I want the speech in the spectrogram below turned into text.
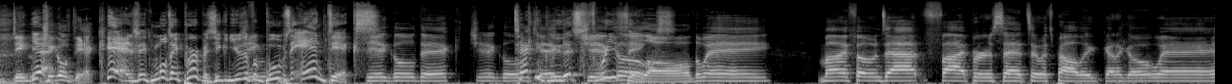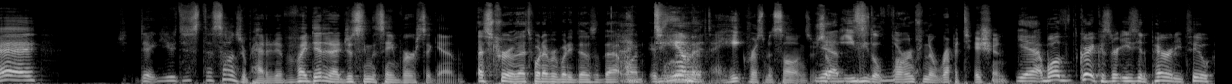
Dig- Yeah. Jiggle dick. yeah, it's, it's multi-purpose. You can use it for Jing- boobs and dicks. Jiggle dick, jiggle. Technically, dick, that's three jiggle things. all the way. My phone's at five percent, so it's probably gonna go away. You just the song's repetitive. If I did it, I'd just sing the same verse again. That's true. That's what everybody does with that one. It's Damn the- it! I hate Christmas songs. They're Yeah. so easy to learn from the repetition. Yeah, well, it's great because they're easy to parody too.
